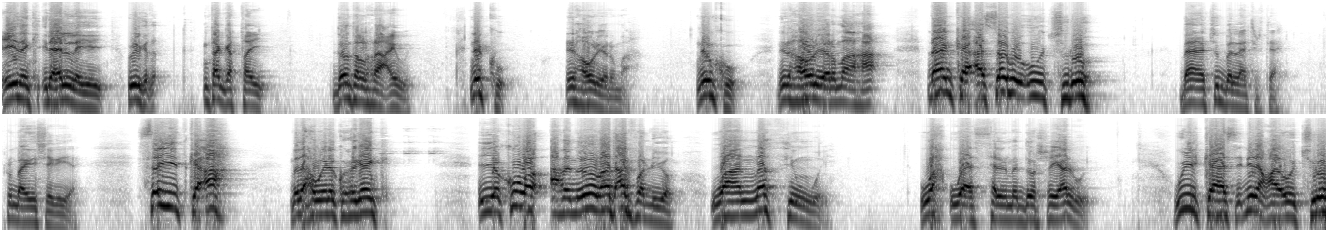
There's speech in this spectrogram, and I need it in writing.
Ciidanka ilaalinayay wiilka inta gatay doonta la raacay wey ninku nin hawl yar maaha ninku nin hawl yar ma aha. Dhanka asaga uu jiro baana jubbaland jirtaa run baa idin sheegaya. Sayidka ah madaxweyne ku-xigeenka iyo kuwa axmed madoobe maanta ag fadhiyo waa nothing wey wax waa salmadoorshayaal wey wiilkaasi dhinaca oo jiro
